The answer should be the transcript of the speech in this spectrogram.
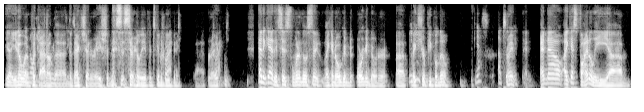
Yeah, you don't want to put that on the, the next generation necessarily if it's going to be big that, right? Correct. And again, it's just one of those things, like an organ organ donor. Uh, Make Mhm. sure people know, yes absolutely right? And now, I guess finally, um,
